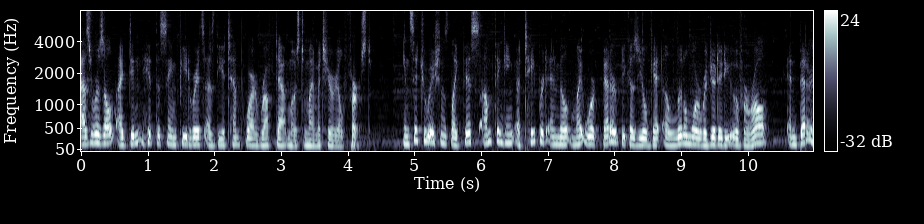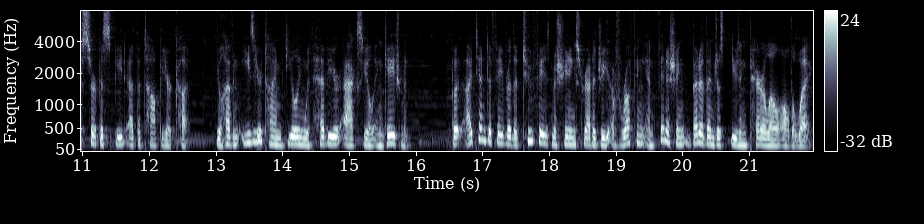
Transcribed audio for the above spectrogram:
As a result, I didn't hit the same feed rates as the attempt where I roughed out most of my material first. In situations like this, I'm thinking a tapered end mill might work better because you'll get a little more rigidity overall and better surface speed at the top of your cut. You'll have an easier time dealing with heavier axial engagement. But I tend to favor the two-phase machining strategy of roughing and finishing better than just using parallel all the way.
